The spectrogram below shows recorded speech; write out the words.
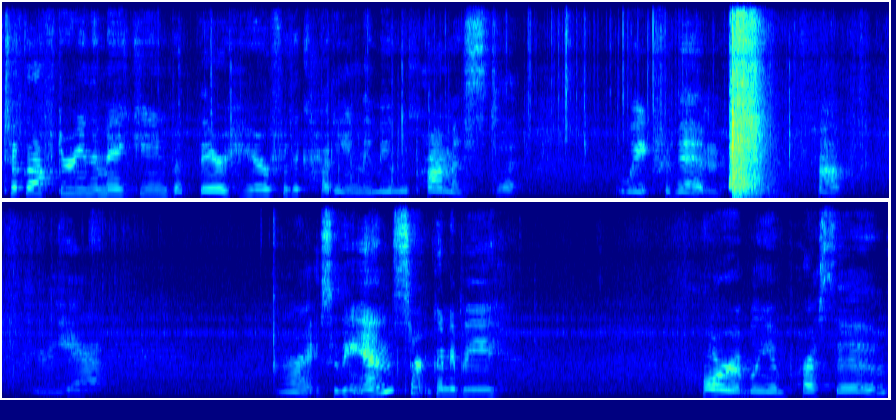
took off during the making, but they're here for the cutting. They made me promise to wait for them. Huh. Yeah. Alright, so the ends aren't going to be horribly impressive.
